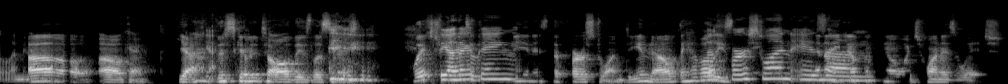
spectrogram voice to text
let me know. Oh, oh, okay. Yeah, Yeah. just give it to all these listeners. Which the other the thing, is the first one? Do you know? They have all the these. first one is and I um. don't know which one is which.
